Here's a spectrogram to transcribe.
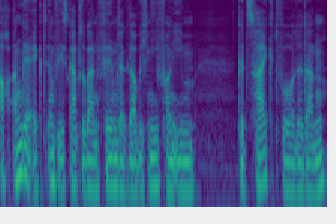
auch angeeckt irgendwie. Es gab sogar einen Film, der, glaube ich, nie von ihm gezeigt wurde dann.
